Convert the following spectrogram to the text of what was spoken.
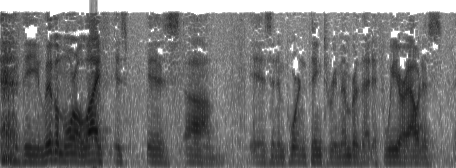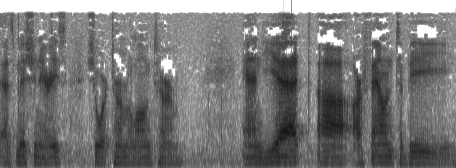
the live a moral life is is um, is an important thing to remember that if we are out as as missionaries, short term or long term, and yet uh, are found to be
